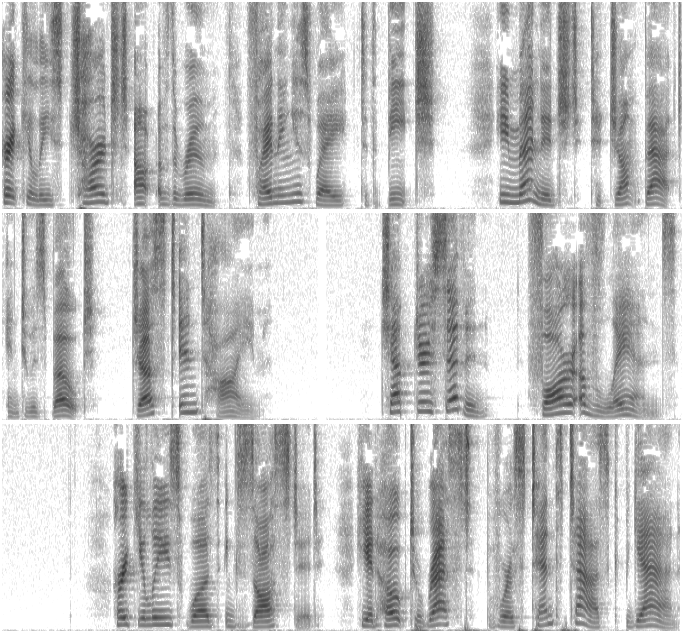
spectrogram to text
Hercules charged out of the room, fighting his way to the beach. He managed to jump back into his boat just in time. Chapter 7 Far of Lands Hercules was exhausted. He had hoped to rest before his tenth task began.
